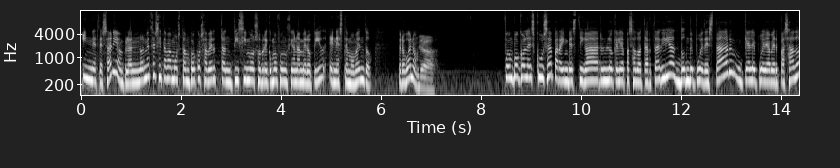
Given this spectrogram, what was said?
innecesario. En plan, no necesitábamos tampoco saber tantísimo sobre cómo funciona Meropid en este momento. Pero bueno, Ya. Fue un poco la excusa para investigar lo que le ha pasado a Tartaglia, dónde puede estar, qué le puede haber pasado.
